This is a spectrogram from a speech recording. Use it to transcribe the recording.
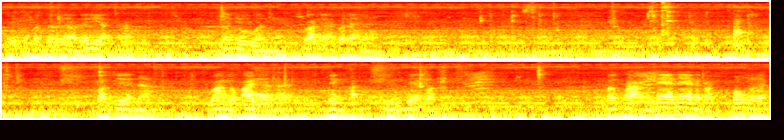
เฮ้ยมันจะละเอียดนะเรื่องอยู่วันนี้ชวนอะไรก็ได้นะก่อนเจนนะว่างกับป้ายกันนะหนึ่งพันหนึ่งเสียก่อน บางทางแน่แน่ๆนะครับพุ่งมาเลย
